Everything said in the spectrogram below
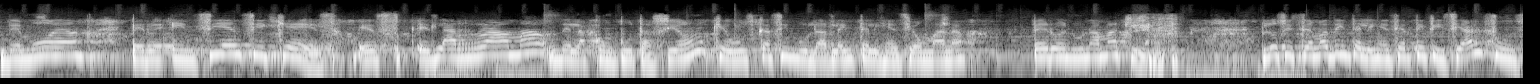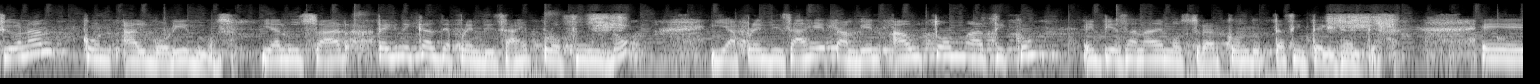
de moda, pero en sí en sí, ¿qué es? Es, es la rama de la computación que busca simular la inteligencia humana, pero en una máquina. Los sistemas de inteligencia artificial funcionan con algoritmos y al usar técnicas de aprendizaje profundo y aprendizaje también automático empiezan a demostrar conductas inteligentes. Eh,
